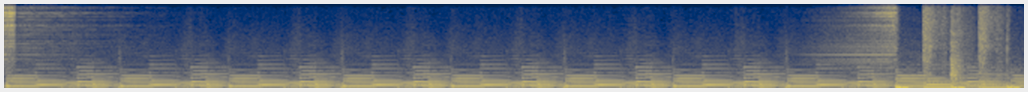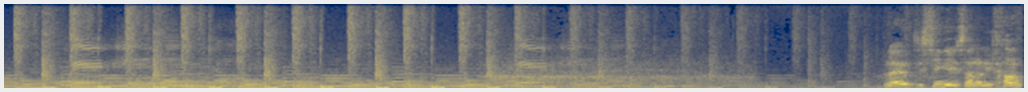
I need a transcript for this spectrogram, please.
Bly om te sien jy is al aan die gang.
